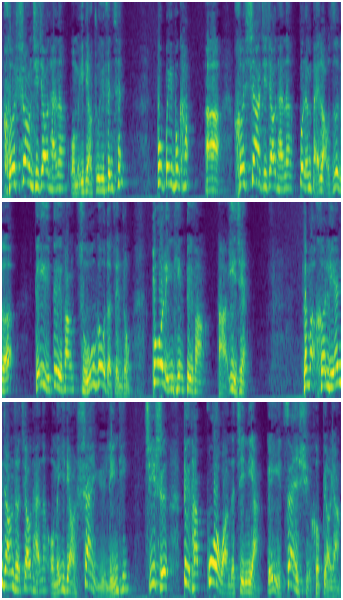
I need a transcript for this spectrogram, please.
和上级交谈呢，我们一定要注意分寸，不卑不亢。啊，和下级交谈呢，不能摆老资格，给予对方足够的尊重，多聆听对方啊意见。那么和年长者交谈呢，我们一定要善于聆听，及时对他过往的经历啊给予赞许和表扬。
